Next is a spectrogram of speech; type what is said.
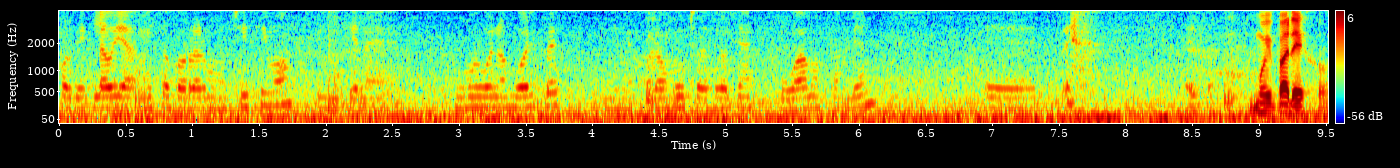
porque Claudia me hizo correr muchísimo y tiene muy buenos golpes y mejoró mucho desde la última vez que jugamos también. Eh, eso. Muy parejo.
